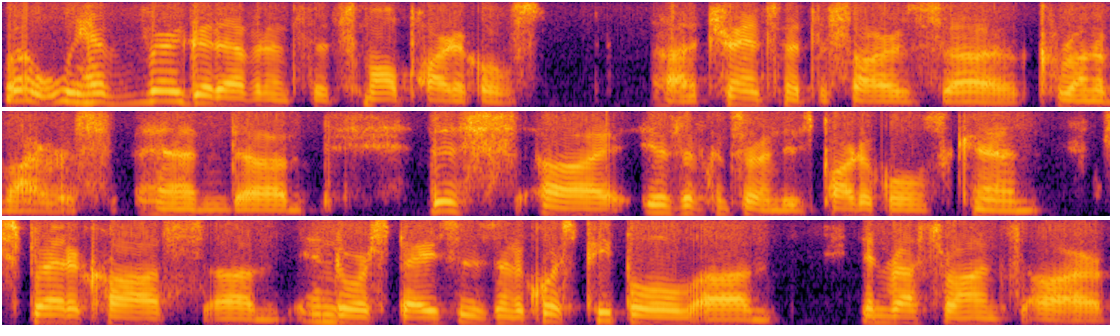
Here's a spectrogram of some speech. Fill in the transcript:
Well, we have very good evidence that small particles uh, transmit the SARS uh, coronavirus. And uh, this uh, is of concern. These particles can spread across um, indoor spaces, and of course, people um, in restaurants are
